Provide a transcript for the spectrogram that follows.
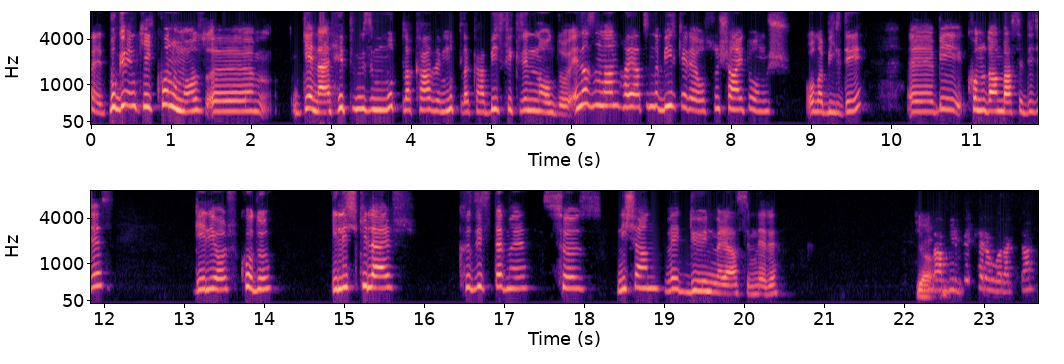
Evet, bugünkü konumuz e, genel hepimizin mutlaka ve mutlaka bir fikrinin olduğu, en azından hayatında bir kere olsun şahit olmuş olabildiği e, bir konudan bahsedeceğiz. Geliyor kodu. İlişkiler, kız isteme, söz, nişan ve düğün merasimleri. Ya Ben bir bekar olaraktan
